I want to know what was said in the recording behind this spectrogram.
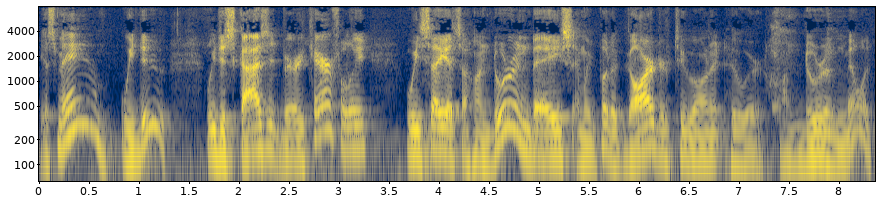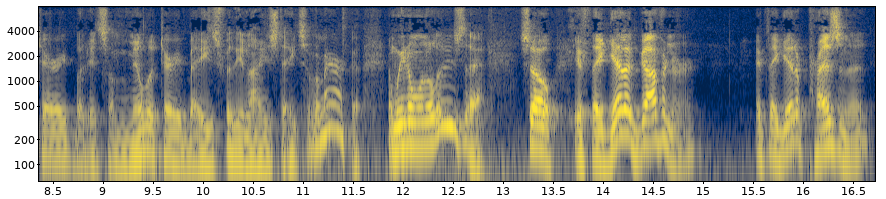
Yes, ma'am, we do. We disguise it very carefully. We say it's a Honduran base and we put a guard or two on it who are Honduran military, but it's a military base for the United States of America. And we don't want to lose that. So if they get a governor, if they get a president,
